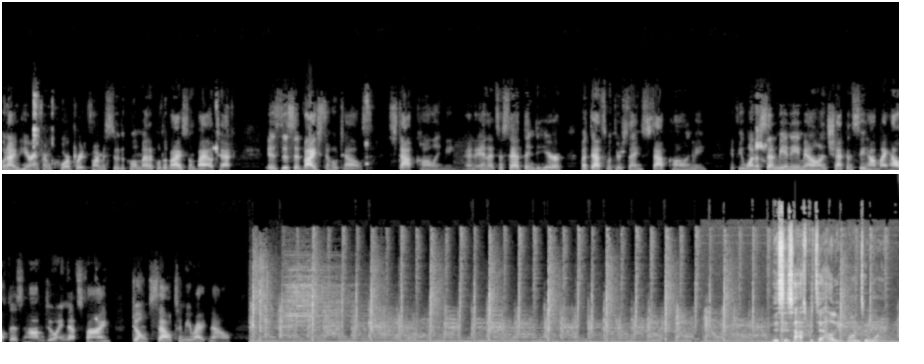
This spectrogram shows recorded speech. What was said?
what I'm hearing from corporate pharmaceutical, medical device, and biotech is this advice to hotels stop calling me. And, and it's a sad thing to hear, but that's what they're saying stop calling me. If you want to send me an email and check and see how my health is and how I'm doing, that's fine. Don't sell to me right now. This is Hospitality One to One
